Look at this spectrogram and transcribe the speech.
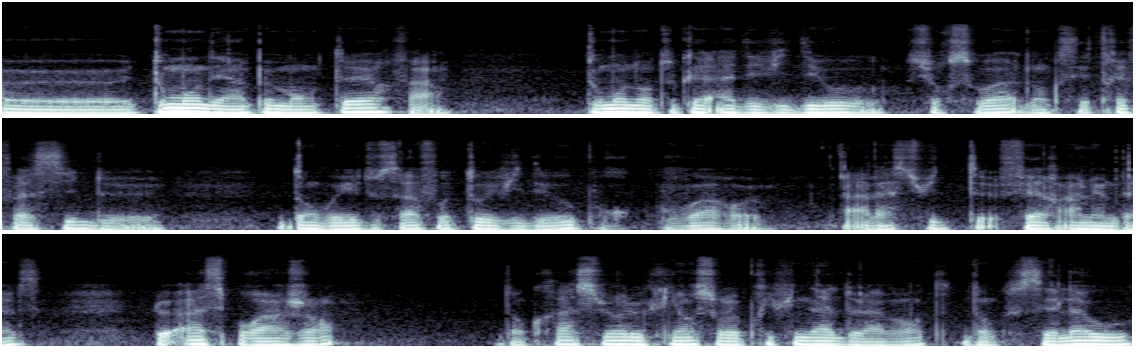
euh, tout le monde est un peu menteur, enfin, tout le monde en tout cas a des vidéos sur soi, donc c'est très facile de d'envoyer tout ça, photos et vidéos, pour pouvoir euh, à la suite faire un même DALS. Le A, c'est pour argent. Donc rassurer le client sur le prix final de la vente. Donc c'est là où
